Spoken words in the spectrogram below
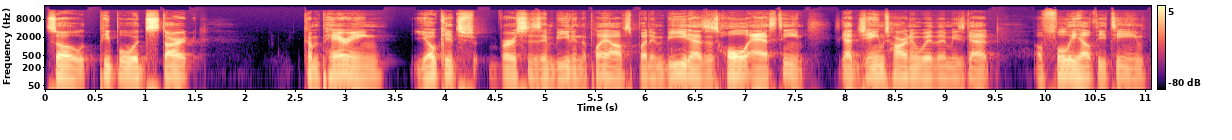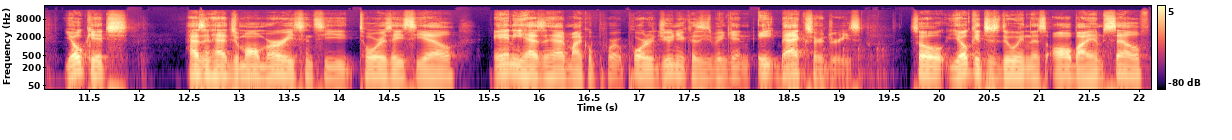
So people would start comparing Jokic versus Embiid in the playoffs, but Embiid has his whole ass team. He's got James Harden with him. He's got a fully healthy team. Jokic hasn't had Jamal Murray since he tore his ACL, and he hasn't had Michael Porter Jr. because he's been getting eight back surgeries. So Jokic is doing this all by himself,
